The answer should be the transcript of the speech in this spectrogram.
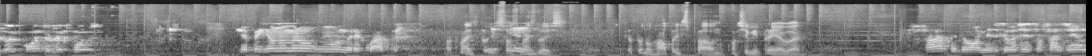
Não encontro, não encontro. Já peguei um número, um número, é 4. Falta mais dois, falta mais dois. Eu tô no hall principal, não consigo ir pra aí agora. Rápido, homens, o que vocês estão fazendo?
